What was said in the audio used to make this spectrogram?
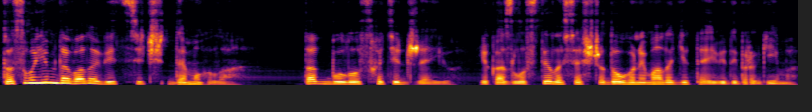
то своїм давала відсіч, де могла. Так було з Хатіджею, яка злостилася, що довго не мала дітей від Ібрагіма.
